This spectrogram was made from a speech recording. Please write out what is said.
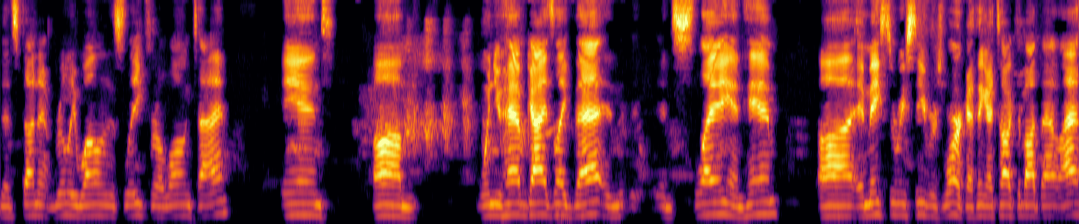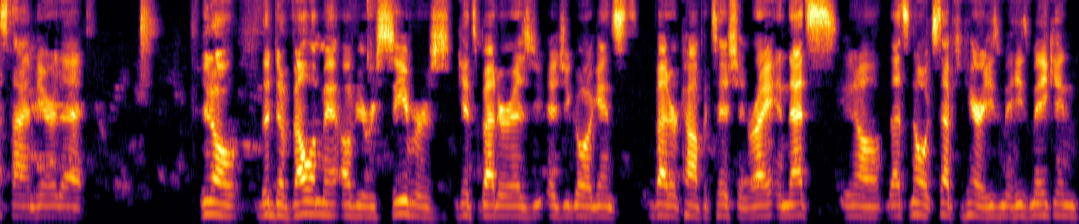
that's done it really well in this league for a long time, and um, when you have guys like that and and Slay and him, uh, it makes the receivers work. I think I talked about that last time here that you know the development of your receivers gets better as you, as you go against better competition, right? And that's you know that's no exception here. He's he's making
